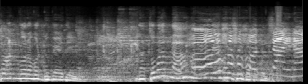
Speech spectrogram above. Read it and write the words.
কান বরাবর ঢুকাই দেয়। না তোমার না। তাই না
